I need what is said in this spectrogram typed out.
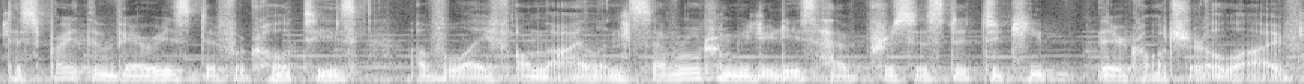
Despite the various difficulties of life on the island, several communities have persisted to keep their culture alive.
